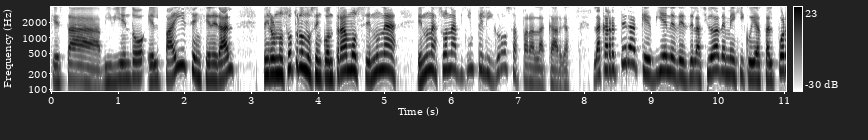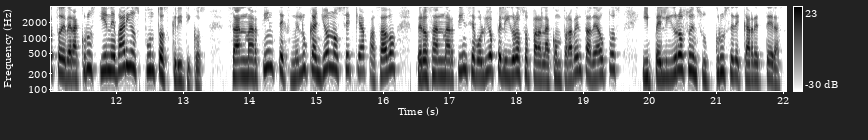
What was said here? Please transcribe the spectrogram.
que está viviendo el país en general, pero nosotros nos encontramos en una, en una zona bien peligrosa para la carga. La carretera que viene desde la Ciudad de México y hasta el puerto de Veracruz tiene varios puntos críticos. San Martín Texmelucan, yo no sé qué ha pasado, pero San Martín se volvió peligroso para la compraventa de autos y peligroso en su cruce de carreteras,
